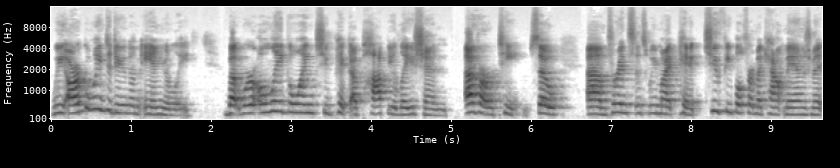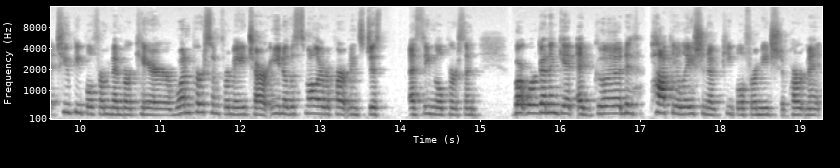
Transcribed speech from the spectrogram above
we are going to do them annually, but we're only going to pick a population of our team. So um, for instance, we might pick two people from account management, two people from member care, one person from HR, you know, the smaller departments, just a single person. But we're going to get a good population of people from each department.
